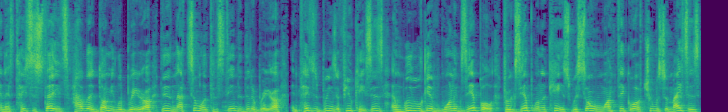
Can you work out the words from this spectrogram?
And as Taisus states, Hale Dami Lebreira, this is not similar to the standard din of Breira. And Taisus brings a few cases, and we will give one example. For example, in a case where someone wants to take off Chumas or Mises,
